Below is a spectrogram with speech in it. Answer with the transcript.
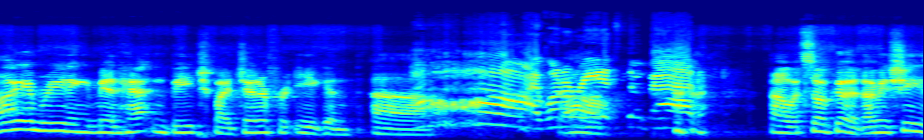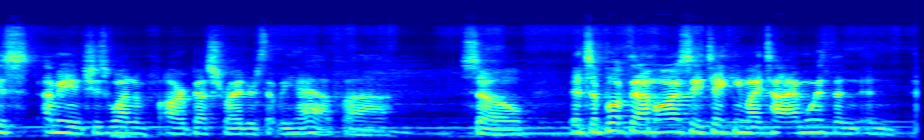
I am reading Manhattan Beach by Jennifer Egan. Uh, Oh, I want to read it so bad. oh, it's so good. I mean, she's I mean, she's one of our best writers that we have. Uh, so it's a book that I'm honestly taking my time with and, and,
